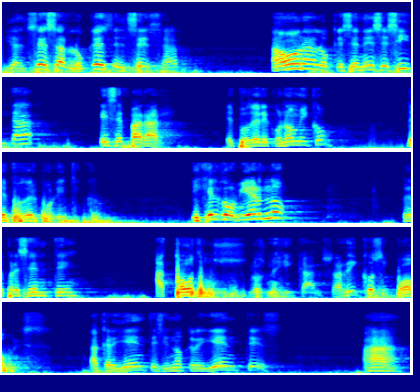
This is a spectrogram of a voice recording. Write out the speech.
y al César lo que es del César, ahora lo que se necesita es separar el poder económico del poder político. Y que el gobierno represente a todos los mexicanos, a ricos y pobres, a creyentes y no creyentes, a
